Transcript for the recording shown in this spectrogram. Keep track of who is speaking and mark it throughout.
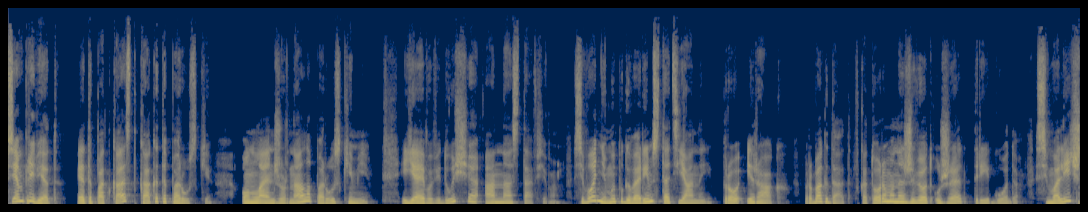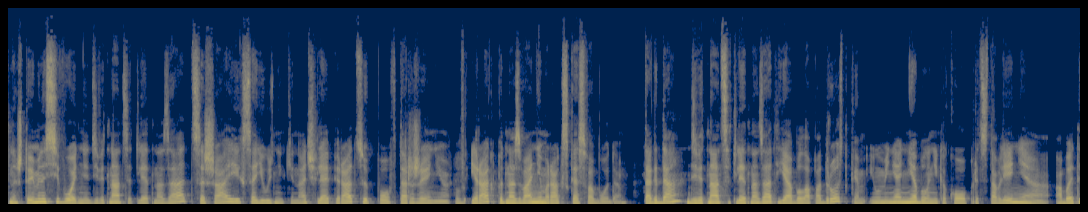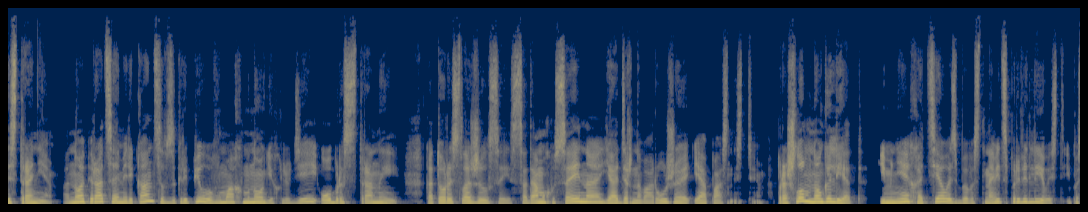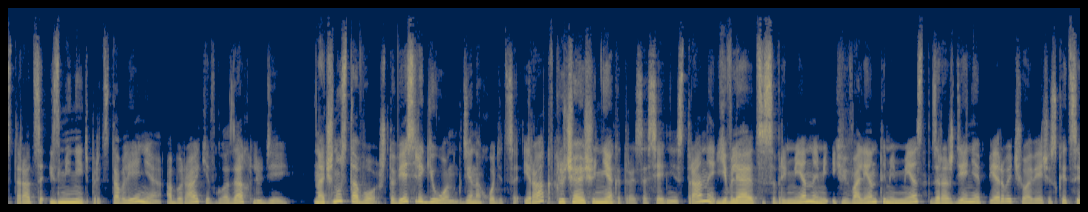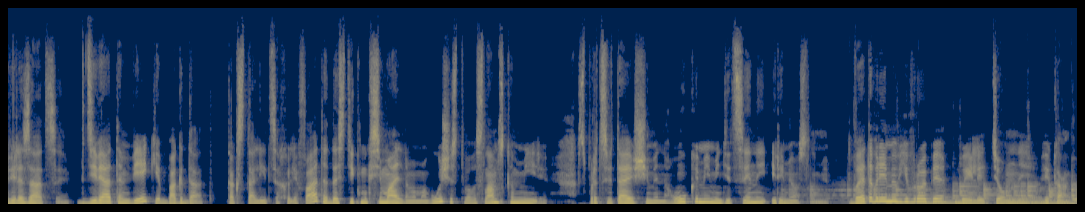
Speaker 1: Всем привет! Это подкаст «Как это по-русски» онлайн-журнала «По-русски МИ». И я его ведущая Анна Астафьева. Сегодня мы поговорим с Татьяной про Ирак, про Багдад, в котором она живет уже три года. Символично, что именно сегодня, 19 лет назад, США и их союзники начали операцию по вторжению в Ирак под названием «Иракская свобода». Тогда, 19 лет назад, я была подростком, и у меня не было никакого представления об этой стране. Но операция американцев закрепила в умах многих людей образ страны, который сложился из Саддама Хусейна, ядерного оружия и опасности. Прошло много лет, и мне хотелось бы восстановить справедливость и постараться изменить представление об Ираке в глазах людей. Начну с того, что весь регион, где находится Ирак, включая еще некоторые соседние страны, являются современными эквивалентами мест зарождения первой человеческой цивилизации. В IX веке Багдад, как столица халифата, достиг максимального могущества в исламском мире с процветающими науками, медициной и ремеслами. В это время в Европе были темные века.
